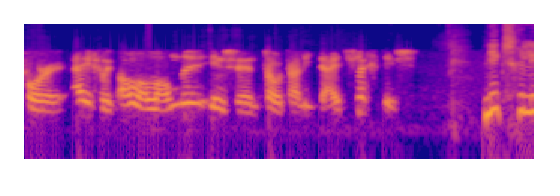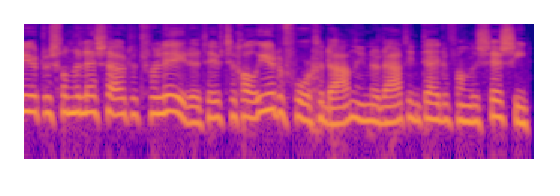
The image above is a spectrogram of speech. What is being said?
voor eigenlijk alle landen in zijn totaliteit slecht is. Niks geleerd dus van de lessen uit het verleden. Het heeft zich al eerder voorgedaan, inderdaad, in tijden van recessie.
